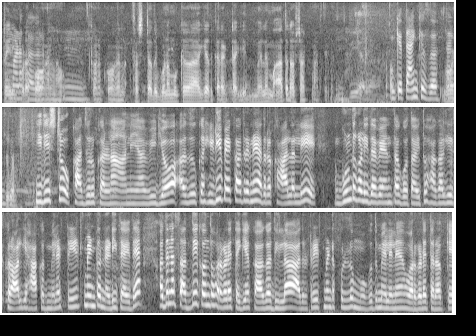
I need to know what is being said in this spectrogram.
ಟ್ರೈನಿಂಗ್ ಕೊಡಕ್ಕೆ ಹೋಗಲ್ಲ ನಾವು. ಕೊಡಕ್ಕೆ ಹೋಗಲ್ಲ. ಫಸ್ಟ್ ಅದು ಗುಣಮುಖವಾಗಿ ಅದು ಕರೆಕ್ಟಾಗಿ ಇದ್ಮೇಲೆ ಮಾತ್ರ ನಾವು ಸ್ಟಾರ್ಟ್ ಮಾಡ್ತೀವಿ. Okay thank you sir thank you ಇದಿಷ್ಟು ಕಾಜೂರು ಕರ್ಣ ಆನೆಯ ವಿಡಿಯೋ ಅದಕ್ಕೆ ಹಿಡಿಬೇಕಾದ್ರೇ ಅದರ ಕಾಲಲ್ಲಿ ಗುಂಡುಗಳಿದ್ದಾವೆ ಅಂತ ಗೊತ್ತಾಯಿತು. ಹಾಗಾಗಿ ಕ್ರಾಲ್ಗೆ ಹಾಕಿದ್ಮೇಲೆ ಟ್ರೀಟ್ಮೆಂಟು ನಡೀತಾ ಇದೆ. ಅದನ್ನು ಸದ್ಯಕ್ಕಂತೂ ಹೊರಗಡೆ ತೆಗಿಯೋಕ್ಕಾಗೋದಿಲ್ಲ. ಅದ್ರ ಟ್ರೀಟ್ಮೆಂಟ್ ಫುಲ್ಲು ಮುಗಿದ ಮೇಲೇ ಹೊರಗಡೆ ತರೋಕ್ಕೆ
